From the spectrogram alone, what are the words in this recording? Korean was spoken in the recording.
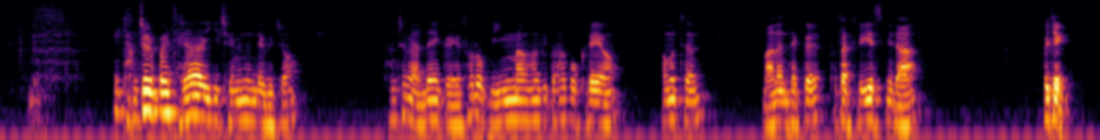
이 당첨이 빨리 돼야 이게 재밌는데 그죠? 당첨이 안 되니까 서로 민망하기도 하고 그래요. 아무튼 많은 댓글 부탁드리겠습니다. 화이팅!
